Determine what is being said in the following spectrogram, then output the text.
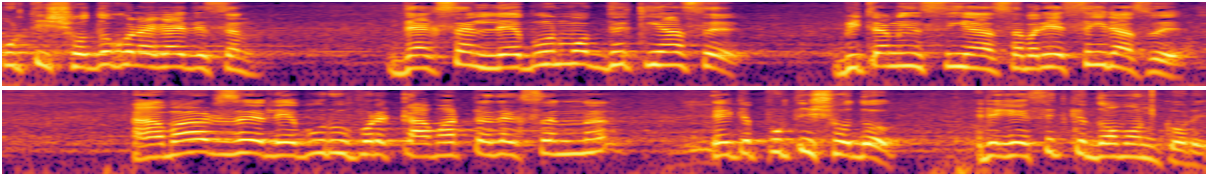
প্রতিশোধকও লাগাই দিয়েছেন। দেখছেন, লেবুর মধ্যে কি আছে? ভিটামিন সি আছে, আবার এসিড আছে। আবার যে লেবুর উপরে কামারটা দেখছেন না এটা প্রতিশোধক। এটা অ্যাসিডকে দমন করে।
